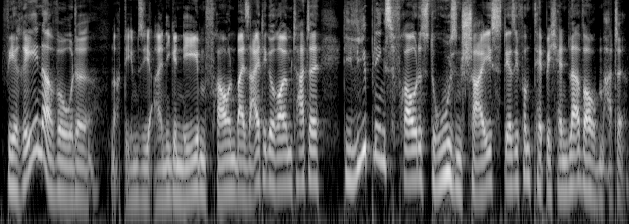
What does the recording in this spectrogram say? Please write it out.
Verena wurde, nachdem sie einige Nebenfrauen beiseite geräumt hatte, die Lieblingsfrau des Drusenscheichs, der sie vom Teppichhändler erworben hatte.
